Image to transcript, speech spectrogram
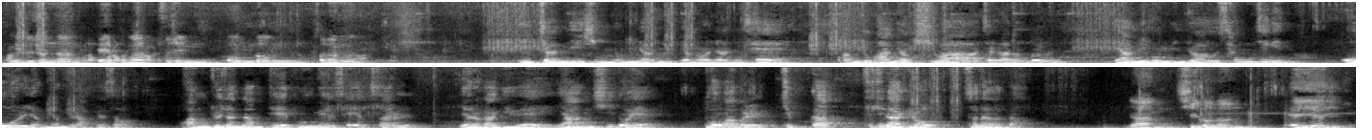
광주 전남 대통합 추진 공동 선언문 2026년 병원년 새 광주광역시와 전라남도는 대한민국 민주화의 상징인 5월 영령들 앞에서 광주 전남 대부흥의 새 역사를 열어가기 위해 양 시도의 통합을 즉각 추진하기로 선언한다. 양 시도는 AI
